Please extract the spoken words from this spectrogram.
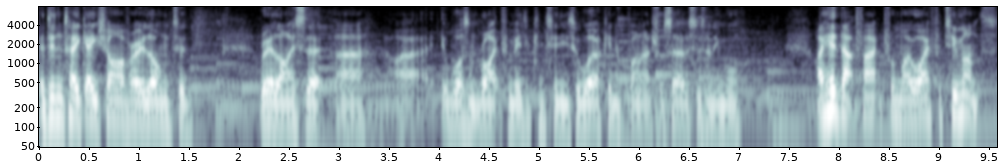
It didn't take HR very long to realise that uh, I, it wasn't right for me to continue to work in financial services anymore. I hid that fact from my wife for two months.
